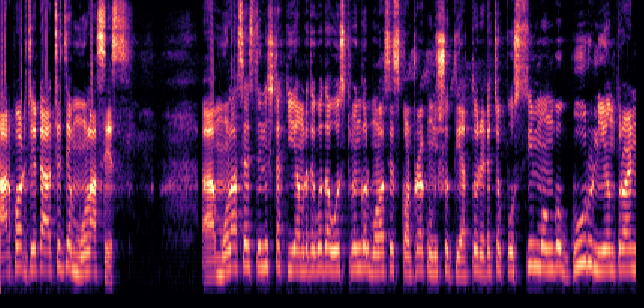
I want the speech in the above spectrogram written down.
তারপর যেটা আছে যে মোলাসেস। মোলাসেস জিনিসটা কি? আমরা দেখব the West Bengal molasses contract উনিশশো তিয়াত্তর। এটা হচ্ছে পশ্চিমবঙ্গ গুড় নিয়ন্ত্রণ আইন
